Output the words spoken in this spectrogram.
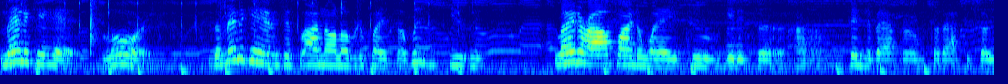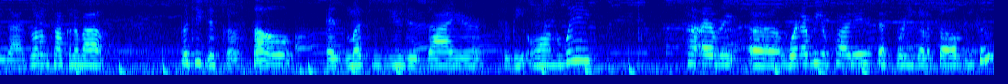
mannequin head, Lord, the mannequin head is just sliding all over the place. So please excuse me. later I'll find a way to get it to um, fit in the bathroom so that I can show you guys what I'm talking about. But you're just gonna sew as much as you desire to be on the wig. However, uh, whatever your part is, that's where you're gonna sew up into.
